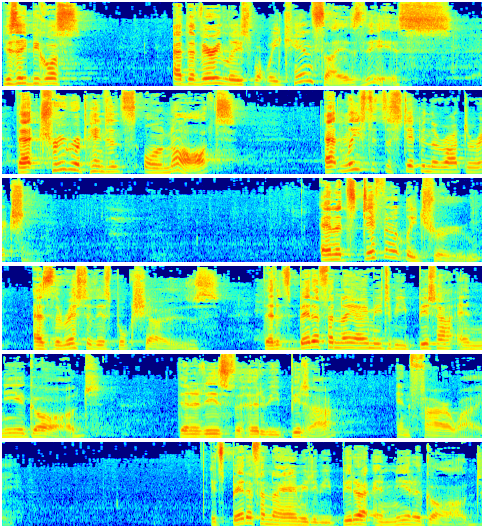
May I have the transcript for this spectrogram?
You see, because at the very least, what we can say is this that true repentance or not, at least it's a step in the right direction. And it's definitely true as the rest of this book shows, that it's better for Naomi to be bitter and near God than it is for her to be bitter and far away. It's better for Naomi to be bitter and near to God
